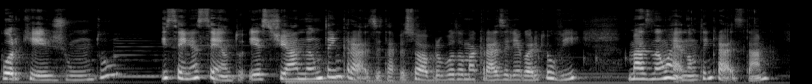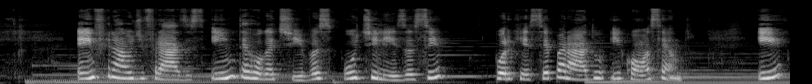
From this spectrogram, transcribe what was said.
porquê junto e sem acento. Este A não tem crase, tá, pessoal? Para botar uma crase ali agora que eu vi, mas não é, não tem crase, tá? Em final de frases interrogativas, utiliza-se porquê separado e com acento. E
